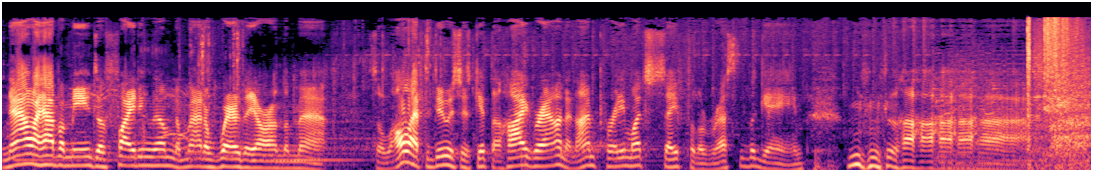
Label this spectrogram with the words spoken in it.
Now I have a means of fighting them no matter where they are on the map. So all I have to do is just get the high ground and I'm pretty much safe for the rest of the game.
